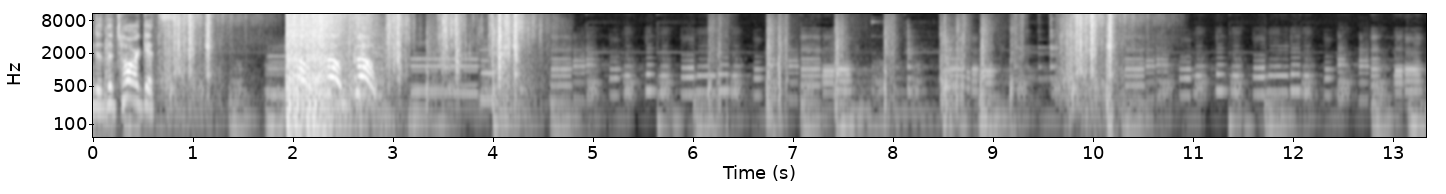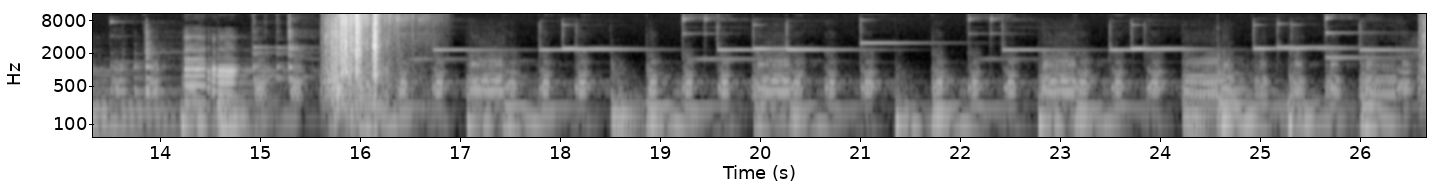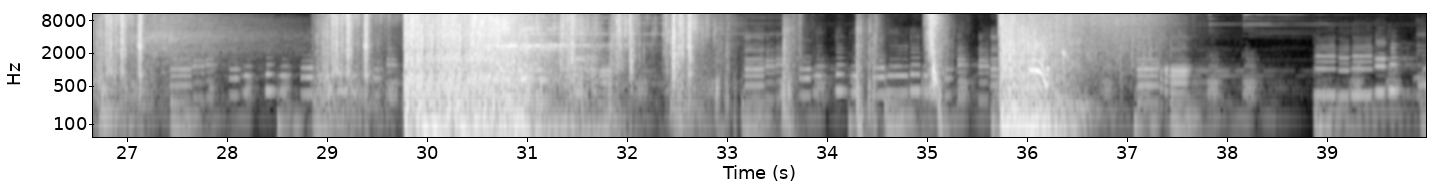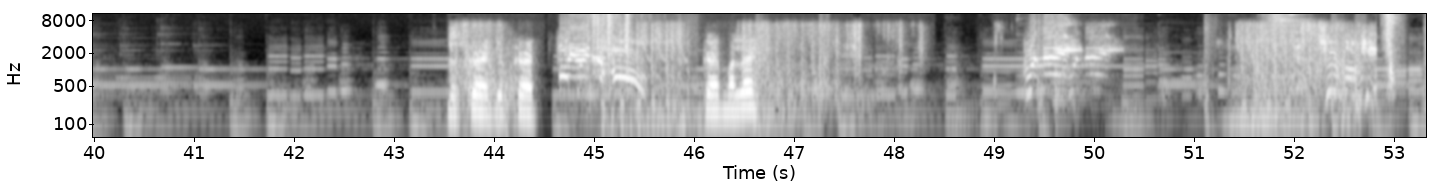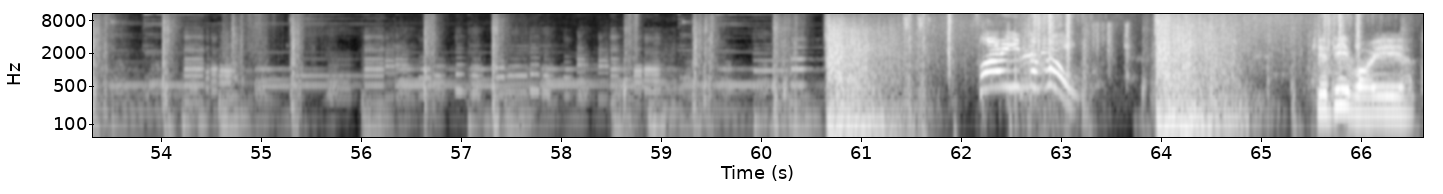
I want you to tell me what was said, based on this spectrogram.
Defend the targets. Go, go, go! เกิดหยุดเกิด Fire in the hole! เกิดหมดเลย Grenade! Turbo kick! Fire in the hole! เคที่บอยอะ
